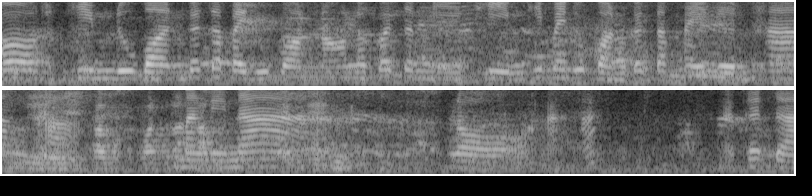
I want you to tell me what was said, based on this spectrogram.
ก็ทีมดูบอลก็จะไปดูบอลเนาะแล้วก็จะมีทีมที่ไม่ดูบอลก็จะไปเดินห้างค่ะมารีน่ารอนะคะ แล้วก็จะ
